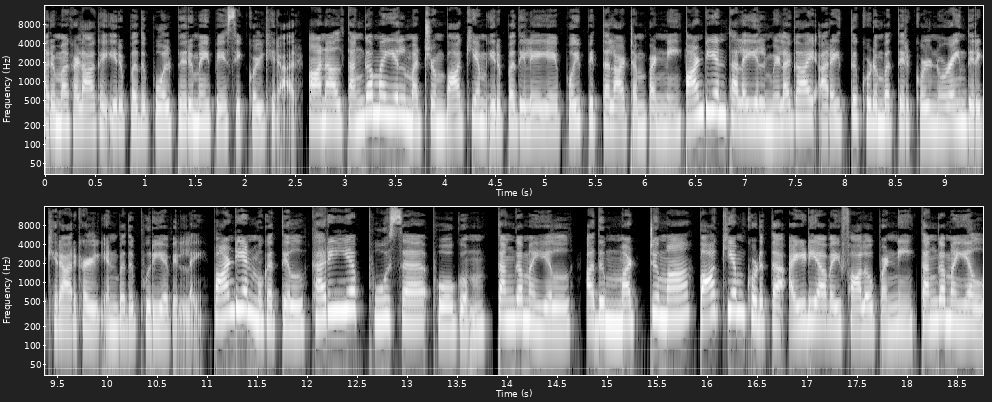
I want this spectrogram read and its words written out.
மருமகளாக இருப்பது போல் பெருமை பேசிக் கொள்கிறார். ஆனால் தங்கமயில் மற்றும் பாக்கி பாக்கியம் இருப்பதிலேயே பொய்ப்பித்தலாட்டம் பண்ணி பாண்டியன் தலையில் மிளகாய் அரைத்து குடும்பத்திற்குள் நுழைந்திருக்கிறார்கள் என்பது புரியவில்லை. பாண்டியன் முகத்தில் கரிய பூச போகும் தங்கமையில் அது மட்டுமா? பாக்கியம் கொடுத்த ஐடியாவை ஃபாலோ பண்ணி தங்கமையில்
